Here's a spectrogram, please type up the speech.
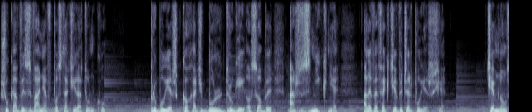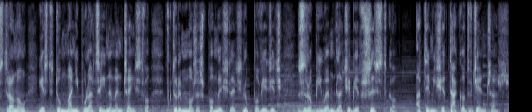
szuka wyzwania w postaci ratunku. Próbujesz kochać ból drugiej osoby, aż zniknie, ale w efekcie wyczerpujesz się. Ciemną stroną jest tu manipulacyjne męczeństwo, w którym możesz pomyśleć lub powiedzieć: Zrobiłem dla ciebie wszystko, a ty mi się tak odwdzięczasz?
